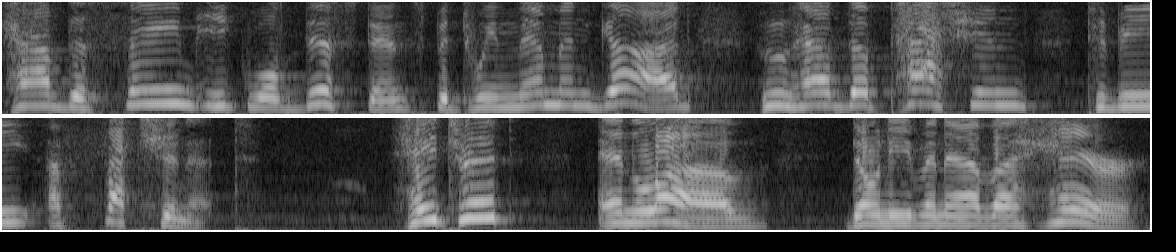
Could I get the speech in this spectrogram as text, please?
have the same equal distance between them and God who have the passion to be affectionate. Hatred and love don't even have a hair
